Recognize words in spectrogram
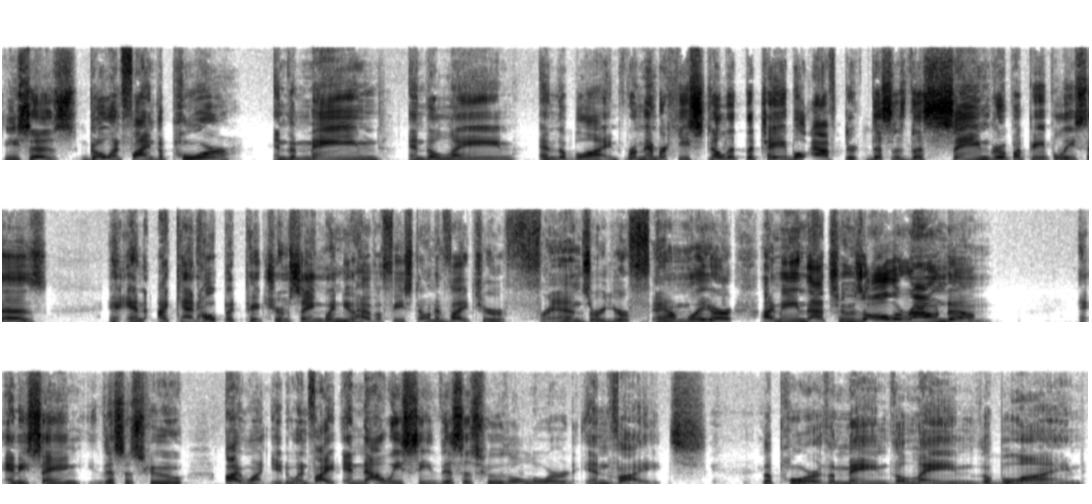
He says, go and find the poor and the maimed and the lame and the blind. Remember, he's still at the table after this is the same group of people he says, and I can't help but picture him saying, when you have a feast, don't invite your friends or your family, or I mean, that's who's all around him. And he's saying, This is who I want you to invite. And now we see this is who the Lord invites the poor, the maimed, the lame, the blind.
